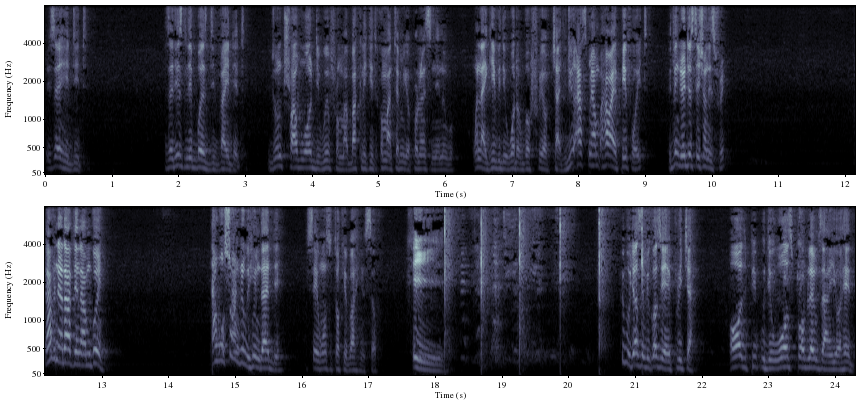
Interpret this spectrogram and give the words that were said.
He said he did. He said, This labor is divided. You don't travel all the way from Abakaliki to come and tell me your problems in Enugu. When I give you the word of God free of charge. Did you ask me how I pay for it? You think radio station is free? You have any other thing I'm going? I was so angry with him that day. He said he wants to talk about himself. Hey. People just think because you're a preacher, all the people, the world's problems are in your head.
